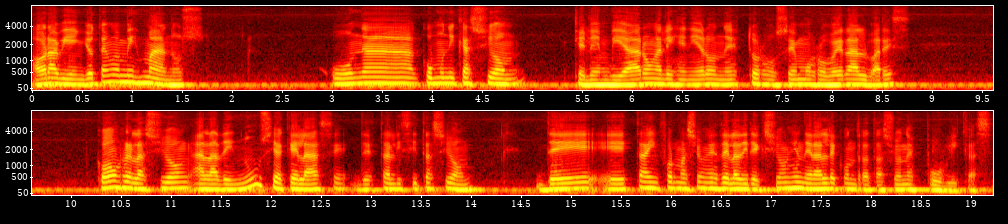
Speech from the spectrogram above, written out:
Ahora bien, yo tengo en mis manos una comunicación que le enviaron al ingeniero Néstor José Morrover Álvarez con relación a la denuncia que él hace de esta licitación. De esta información es de la Dirección General de Contrataciones Públicas.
